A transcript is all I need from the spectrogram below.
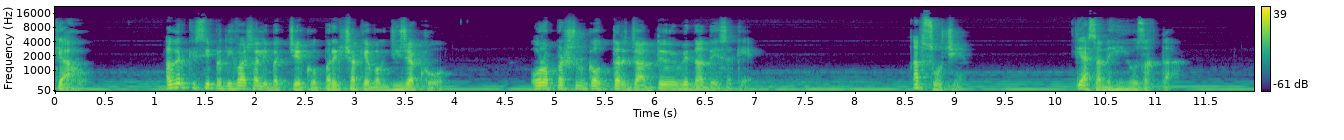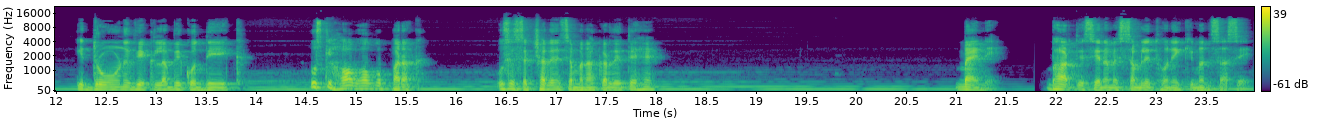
क्या हो? अगर किसी प्रतिभाशाली बच्चे को परीक्षा के वक्त झिझक हो और वह प्रश्न का उत्तर जानते हुए भी न दे सके, अब सोचें कि ऐसा नहीं हो सकता कि द्रोण विकलव्य को देख, उसके हाव भाव को परख, उसे शिक्षा देने से मना कर देते हैं। मैंने भारतीय सेना में सम्मिलित होने की मनसा से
